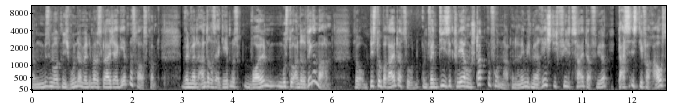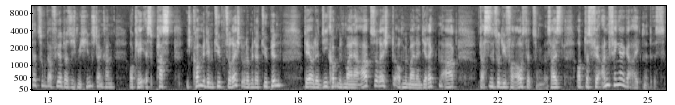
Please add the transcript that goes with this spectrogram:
dann müssen wir uns nicht wundern, wenn immer das gleiche Ergebnis rauskommt. Wenn wir ein anderes Ergebnis wollen, musst du andere Dinge machen. So, bist du bereit dazu? Und wenn diese Klärung stattgefunden hat, und dann nehme ich mir richtig viel Zeit dafür, das ist die Voraussetzung dafür, dass ich mich hinstellen kann, okay, es passt. Ich komme mit dem Typ zurecht oder mit der Typin, der oder die kommt mit meiner Art zurecht, auch mit meiner direkten Art. Das sind so die Voraussetzungen. Das heißt, ob das für Anfänger geeignet ist,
